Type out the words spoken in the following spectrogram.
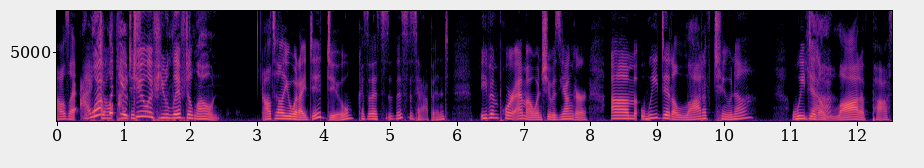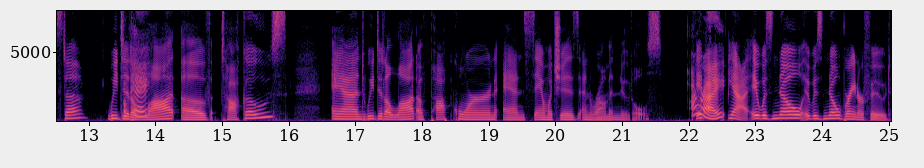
I was like, "I what would you just- do if you lived alone? I'll tell you what I did do because this this has happened. Even poor Emma when she was younger. Um, we did a lot of tuna. We did Yeah. a lot of pasta. We did Okay. a lot of tacos. And we did a lot of popcorn and sandwiches and ramen noodles. All right. It's- Yeah, it was no it was no brainer food.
